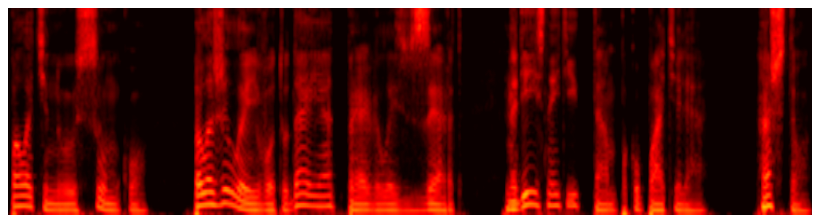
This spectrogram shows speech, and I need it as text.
полотяную сумку, положила его туда и отправилась в Зерт, надеясь найти там покупателя. А что?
